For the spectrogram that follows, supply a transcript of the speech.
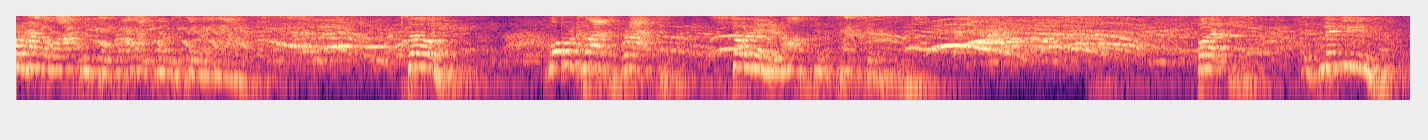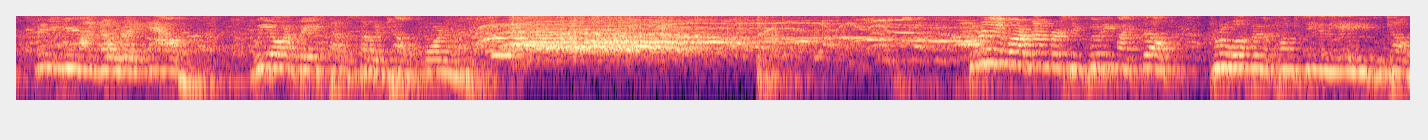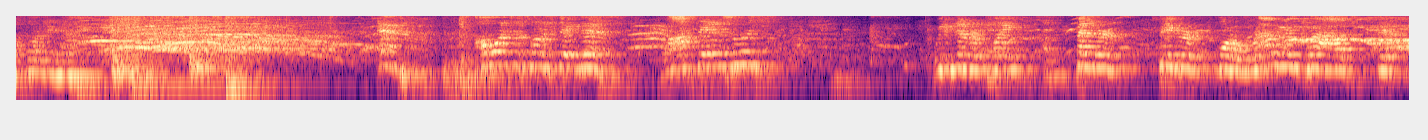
Don't have a lot to say, but I got something to say right now. So, lower class brats started in Austin, Texas. But as many, many of you might know right now, we are based out of Southern California. Three of our members, including myself, grew up in the punk scene in the 80s in California. I want, just want to say this. Los Angeles, we've never played a better, bigger, more rowdier crowd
